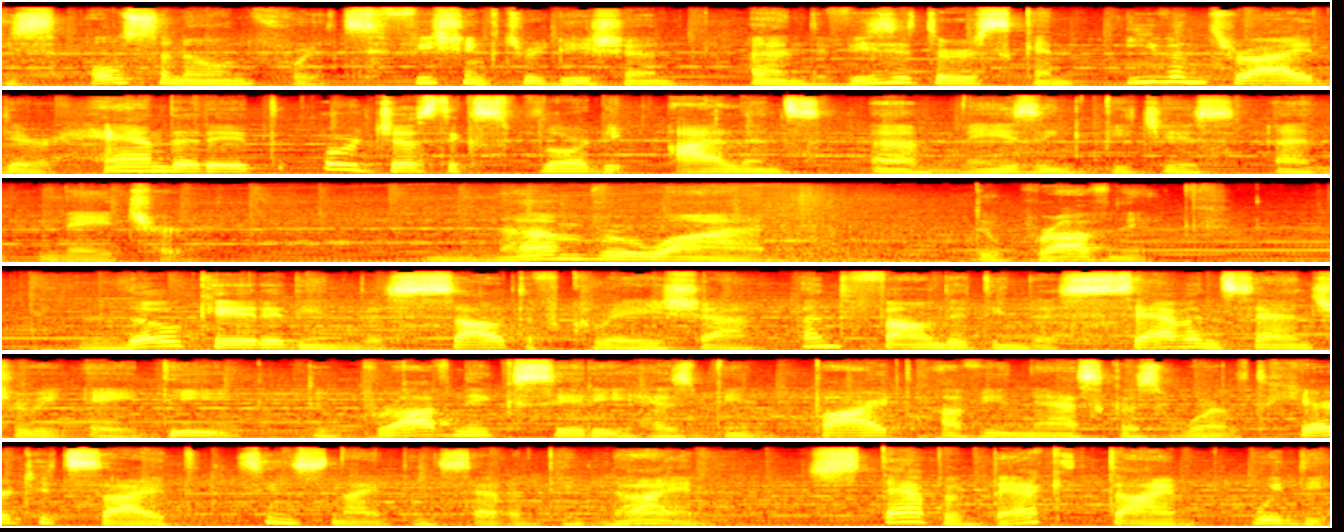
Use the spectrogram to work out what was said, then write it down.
is also known for its fishing tradition, and visitors can even try their hand at it or just explore the island's amazing beaches and nature. Number 1 Dubrovnik Located in the south of Croatia and founded in the 7th century AD, Dubrovnik city has been part of UNESCO's World Heritage Site since 1979. Step back in time with the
